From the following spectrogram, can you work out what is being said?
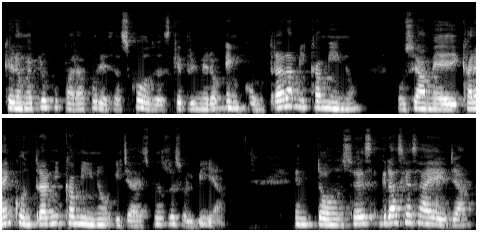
que no me preocupara por esas cosas, que primero encontrara mi camino, o sea, me dedicara a encontrar mi camino y ya después resolvía. Entonces, gracias a ella,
